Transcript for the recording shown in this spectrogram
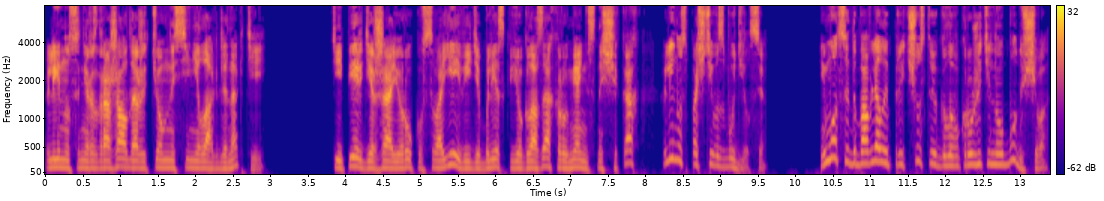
Линуса не раздражал даже темно-синий лак для ногтей. Теперь, держа ее руку в своей, видя блеск в ее глазах и румянец на щеках, Линус почти возбудился. Эмоции добавляло и предчувствие головокружительного будущего.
